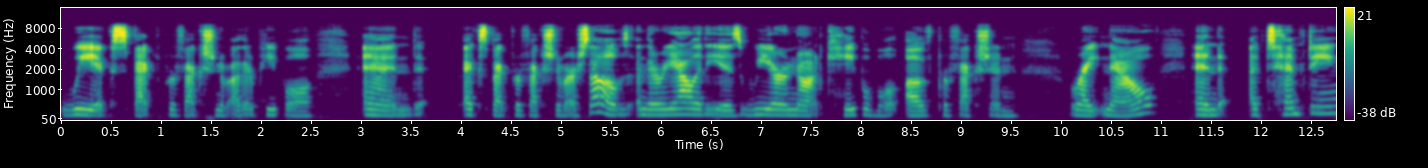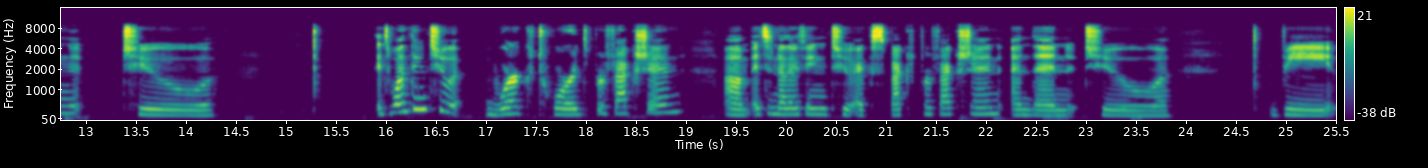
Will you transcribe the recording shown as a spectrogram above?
we expect perfection of other people and expect perfection of ourselves. And the reality is, we are not capable of perfection right now. And attempting to. It's one thing to work towards perfection. Um, it's another thing to expect perfection and then to be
